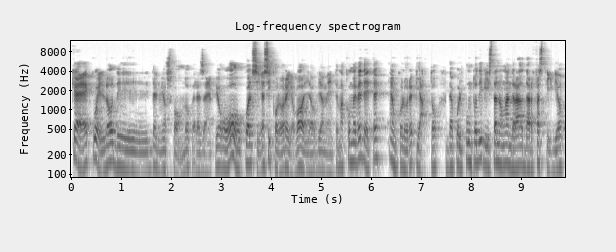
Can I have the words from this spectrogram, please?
che è quello di, del mio sfondo per esempio o qualsiasi colore io voglia ovviamente ma come vedete è un colore piatto. Da quel punto di vista non andrà a dar fastidio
